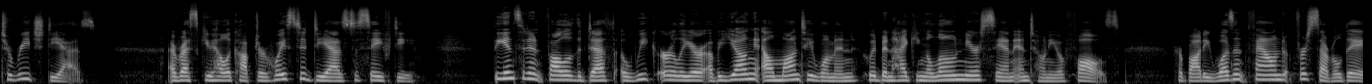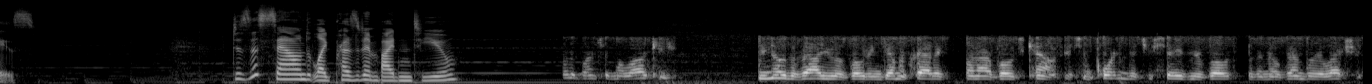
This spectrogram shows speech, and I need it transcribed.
to reach Diaz. A rescue helicopter hoisted Diaz to safety. The incident followed the death a week earlier of a young El Monte woman who had been hiking alone near San Antonio Falls. Her body wasn't found for several days. Does this sound like President Biden to you? What a bunch of malarkey. We know the value of voting Democratic when our votes count. It's important that you save your vote for the November election.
